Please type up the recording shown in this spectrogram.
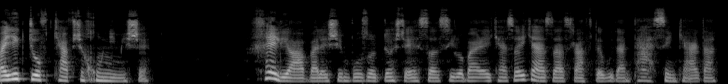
و یک جفت کفش خونی میشه. خیلی اولش این بزرگ داشته احساسی رو برای کسایی که از دست رفته بودن تحسین کردن.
